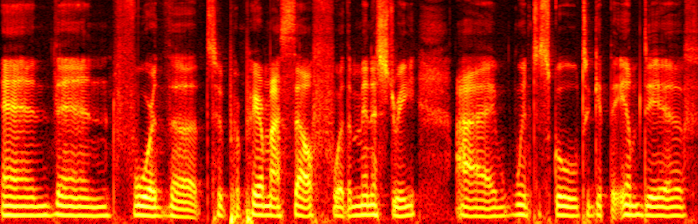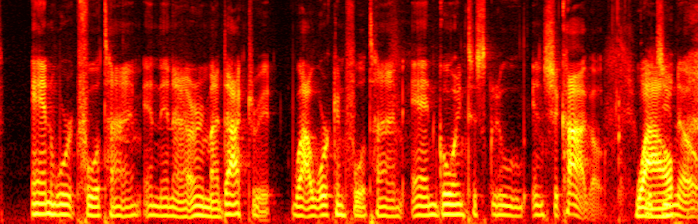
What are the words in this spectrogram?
And then for the to prepare myself for the ministry, I went to school to get the MDiv and work full time, and then I earned my doctorate while working full time and going to school in Chicago. Which Wow. you know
